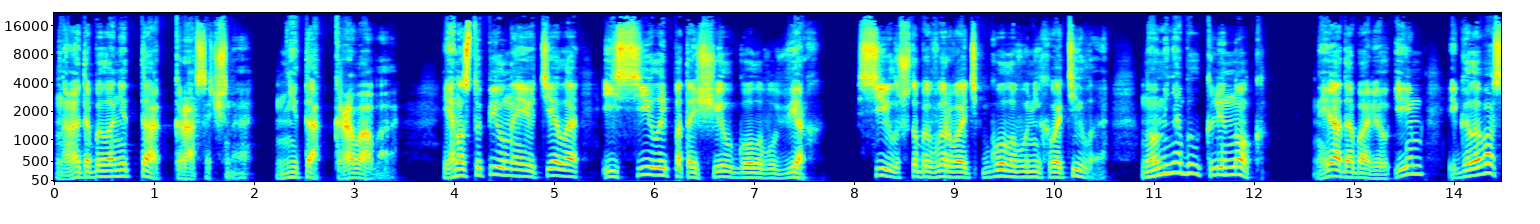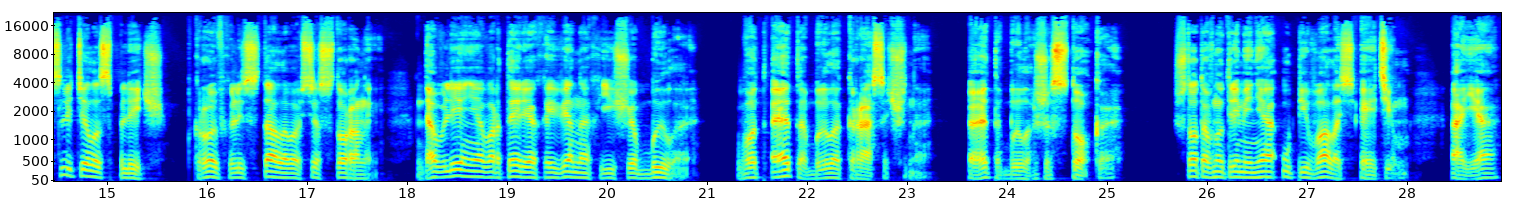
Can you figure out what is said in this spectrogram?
Но это было не так красочно, не так кроваво. Я наступил на ее тело и силой потащил голову вверх. Сил, чтобы вырвать голову, не хватило, но у меня был клинок. Я добавил им, и голова слетела с плеч. Кровь хлестала во все стороны. Давление в артериях и венах еще было. Вот это было красочно. Это было жестоко. Что-то внутри меня упивалось этим, а я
